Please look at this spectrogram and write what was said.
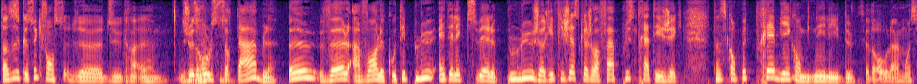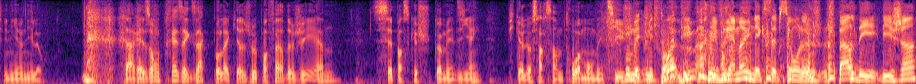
tandis que ceux qui font euh, du jeu de rôle sur table, eux veulent avoir le côté plus intellectuel, plus je réfléchis à ce que je vais faire, plus stratégique. Tandis qu'on peut très bien combiner les deux. C'est drôle, hein? Moi, c'est ni un ni l'autre. La raison très exacte pour laquelle je veux pas faire de GN, c'est parce que je suis comédien, puis que là, ça ressemble trop à mon métier. Mais, toi, t'es t'es vraiment une exception. Là. Je, je parle des, des gens.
